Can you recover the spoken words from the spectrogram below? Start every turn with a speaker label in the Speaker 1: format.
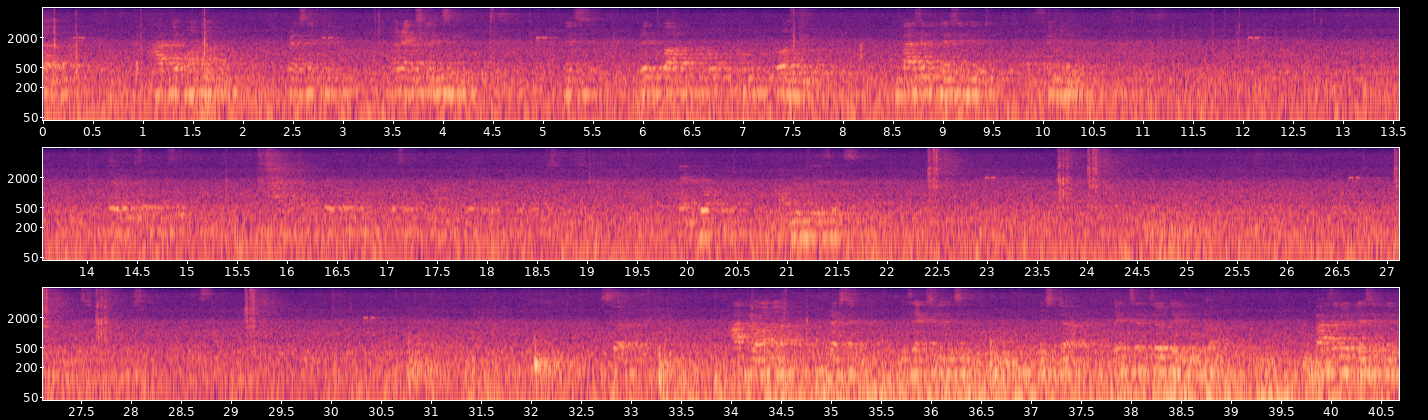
Speaker 1: Sir, I have the honor to present Her Excellency, Ms. Ritva Kokku Ronny, Ambassador Designate of Finland. Thank you. Sir, I have the honor to present His Excellency Mr. Vincenzo De Luca, Ambassador Designate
